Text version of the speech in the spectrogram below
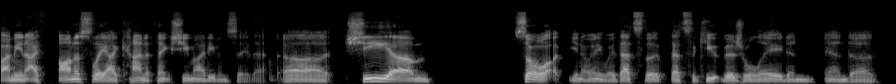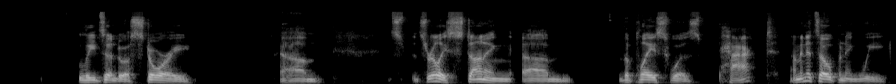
I mean, I honestly, I kind of think she might even say that. Uh, she, um, so you know, anyway, that's the that's the cute visual aid, and and uh, leads into a story. Um, it's it's really stunning. Um, the place was packed. I mean, it's opening week,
